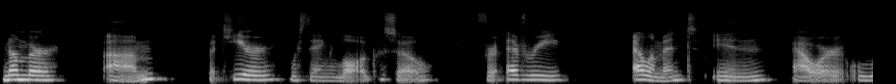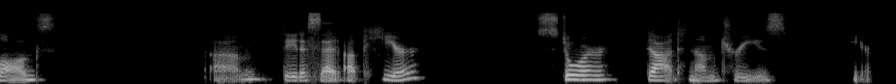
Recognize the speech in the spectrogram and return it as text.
number, um, but here we're saying log. So for every element in our logs um, data set up here, store dot num trees here.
